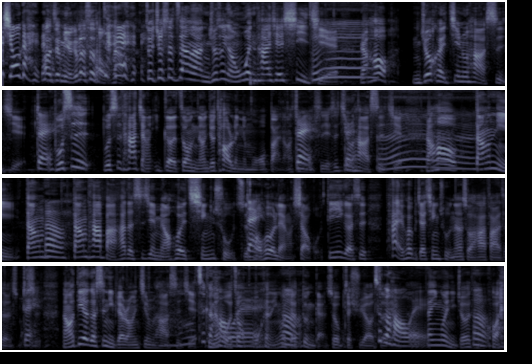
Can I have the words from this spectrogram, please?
再修改的。哦，这边有个垃圾桶 对。对，就是这样啊。你就是可能问他一些细节，嗯然后你就可以进入他的世界。对，不是不是他讲一个之后，然后就套了你的模板，然后进入你的世界，是进入他的世界。然后当你当嗯。当他把他的世界描绘清楚之后，会有两个效果。第一个是他也会比较清楚那时候他发生了什么事，然后第二个是你比较容易进入他的世界哦。这个可能我这种我可能因为比较嗯钝感，所以我比较需要这样个。好哎、但因为你就会很嗯。快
